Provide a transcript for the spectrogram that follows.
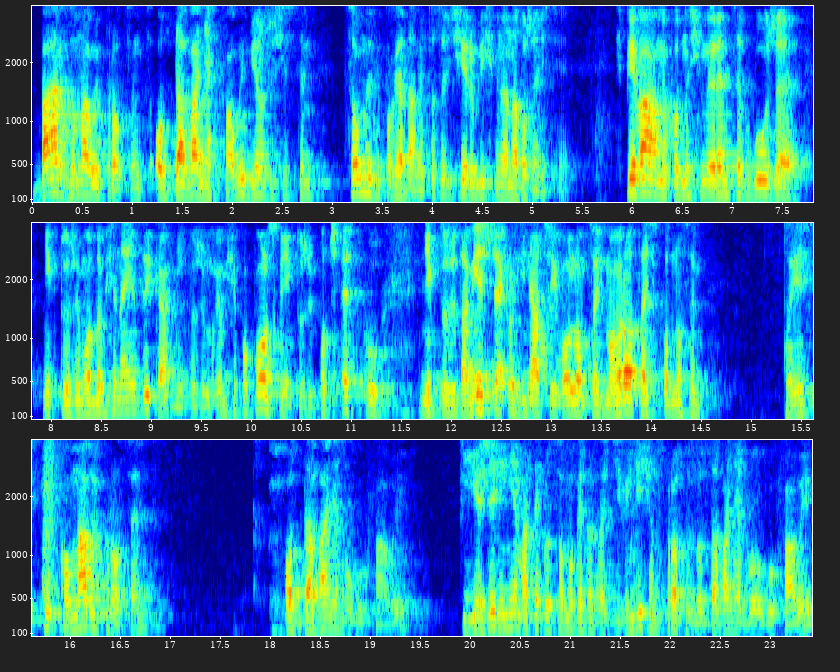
bardzo mały procent z oddawania chwały wiąże się z tym, co my wypowiadamy. To, co dzisiaj robiliśmy na nabożeństwie. Śpiewamy, podnosimy ręce w górze, niektórzy modlą się na językach, niektórzy mówią się po polsku, niektórzy po czesku, niektórzy tam jeszcze jakoś inaczej wolą coś mamrotać pod nosem. To jest tylko mały procent oddawania Bogu chwały. I jeżeli nie ma tego, co mogę nazwać 90% oddawania Bogu chwały,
